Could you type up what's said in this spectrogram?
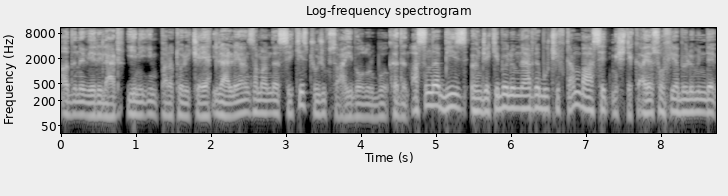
adını verirler yeni imparatoriçeye. İlerleyen zamanda 8 çocuk sahibi olur bu kadın. Aslında biz önceki bölümlerde bu çiftten bahsetmiştik. Ayasofya bölümünde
